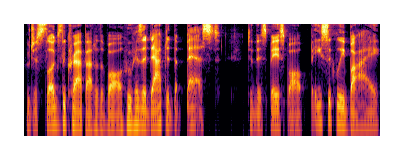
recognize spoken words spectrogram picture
who just slugs the crap out of the ball, who has adapted the best to this baseball basically by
